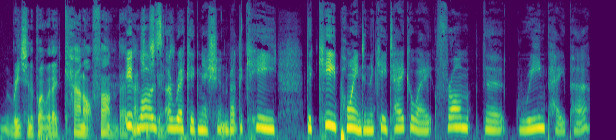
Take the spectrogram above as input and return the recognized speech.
reaching the point where they cannot fund their it was schemes? a recognition, but the key, the key point and the key takeaway from the green paper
